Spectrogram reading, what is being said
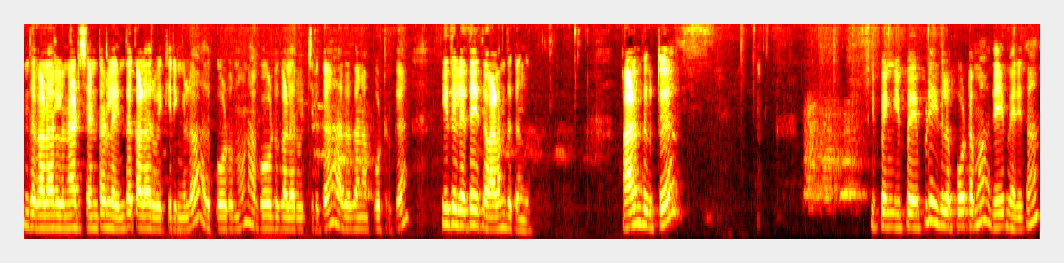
இந்த கலரில் நாட்டு சென்டரில் எந்த கலர் வைக்கிறீங்களோ அது போடணும். நான் கோல்டு கலர் வச்சுருக்கேன். அதை தான் நான் போட்டிருக்கேன். இதில் இதை இதை அளந்துக்கோங்க அளந்துக்கிட்டு இப்போ இங்கே இப்போ எப்படி இதில் போட்டோமோ அதே மாதிரி தான்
